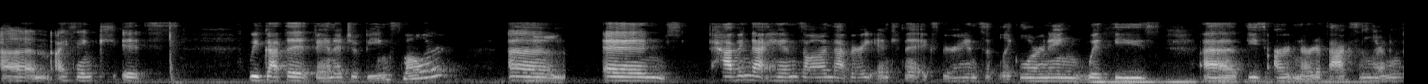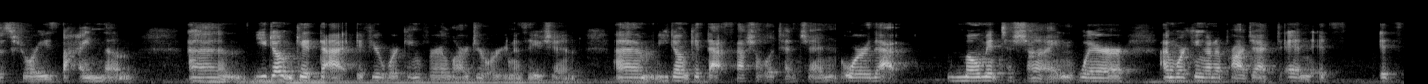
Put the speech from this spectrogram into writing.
um, I think it's we've got the advantage of being smaller, um, and having that hands-on, that very intimate experience of like learning with these uh, these art and artifacts and learning the stories behind them. Um, you don't get that if you're working for a larger organization. Um, you don't get that special attention or that moment to shine where I'm working on a project and it's it's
